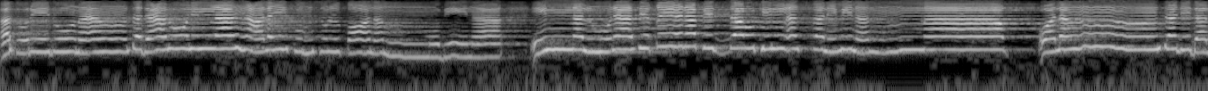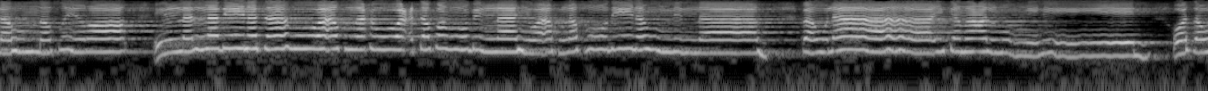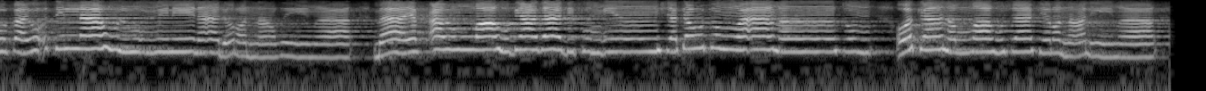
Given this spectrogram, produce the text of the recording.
أتريدون أن تجعلوا لله عليكم سلطانا مبينا إن المنافقين في الدرك الأسفل من النار ولن تجد لهم نصيرا إلا الذين تابوا وأصلحوا واعتصموا بالله وأخلصوا دينهم لله فأولئك وسوف يؤتي الله المؤمنين أجرا عظيما. ما يفعل الله بعذابكم إن شكوتم وآمنتم وكان الله شاكرا عليما.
